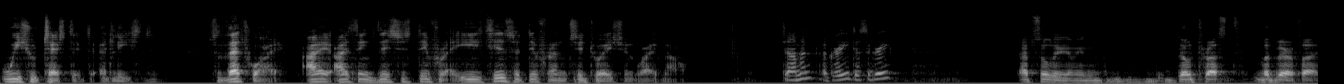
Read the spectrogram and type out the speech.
we should test it at least. So that's why I, I think this is different. It is a different situation right now. Gentlemen, agree, disagree? Absolutely. I mean, don't trust, but verify.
